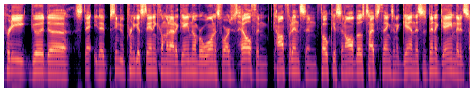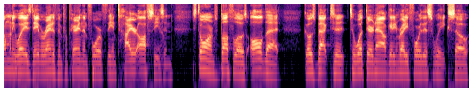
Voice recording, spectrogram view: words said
pretty good. Uh, sta- you know, seem to be pretty good standing coming out of game number one as far as just health and confidence and focus and all those types of things. And again, this has been a game that in so many ways Dave Aranda has been preparing them for for the entire offseason. Storms, Buffaloes, all that goes back to to what they're now getting ready for this week. So.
